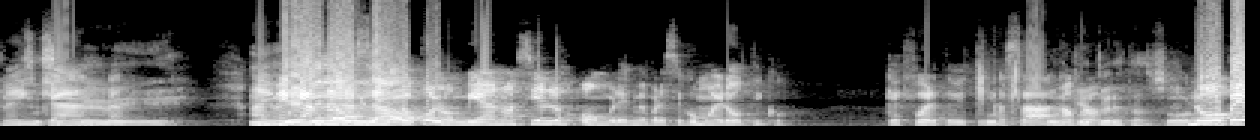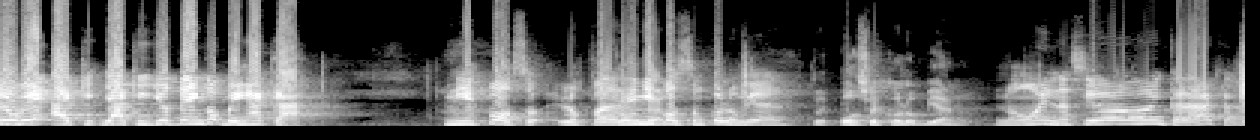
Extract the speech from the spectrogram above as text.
Me eso encanta. es un bebé. A mí Y- me es encanta el acento lado. colombiano así en los hombres, me parece como erótico. Qué fuerte, ¿viste? ¿Por- casada. por no, qué pero, tú eres tan zorra? No, pero ve, aquí, aquí yo tengo, ven acá. Mi esposo, los padres de mi esposo son colombianos. Tu esposo es colombiano. No, él nació en Caracas.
